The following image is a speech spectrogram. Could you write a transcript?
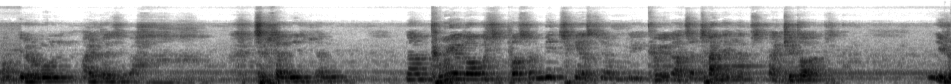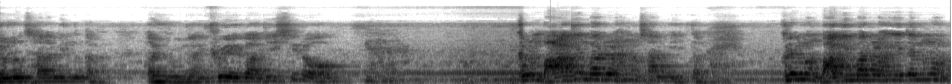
어, 여러분 알다시피 아, 집사님 집사님 나 교회 가고 싶어서 미치겠어요. 우리 교회 가서 찬양합시다. 기도합시다. 이러는 사람이 있는가 봐. 아이고 나 교회 가기 싫어. 그런 마귀 말을 하는 사람이 있다. 그러면 마귀 말을 하게 되면은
